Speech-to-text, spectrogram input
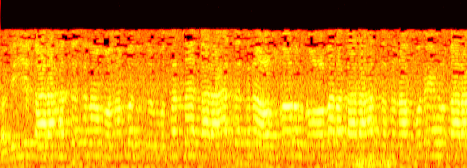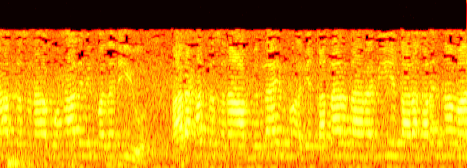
فبه قال حدثنا محمد بن المثنى قال حدثنا عثمان بن عمر قال حدثنا قال حدثنا ابو حاتم المدني قال حدثنا عبد الله بن ابي قتاده عن ابي قال خرجنا مع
